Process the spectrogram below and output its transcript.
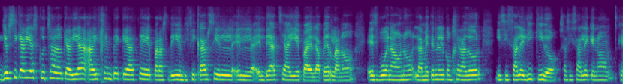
yo sí que había escuchado que había, hay gente que hace para identificar si el, el, el, DHA y EPA, la perla, ¿no? Es buena o no, la meten en el congelador y si sale líquido, o sea, si sale que no, que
